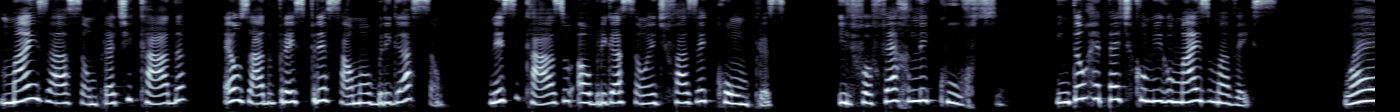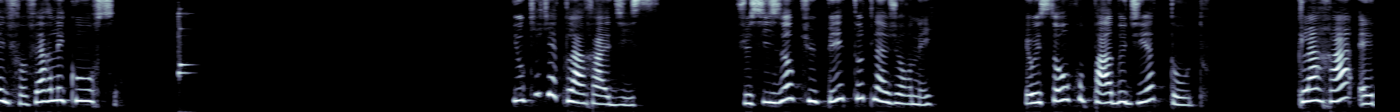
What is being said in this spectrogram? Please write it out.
mais a ação praticada é usado para expressar uma obrigação. Nesse caso, a obrigação é de fazer compras. Il faut faire les courses. Então repete comigo mais uma vez. Ouais, il faut faire les courses. E o que, que a Clara diz? Je suis occupée toute la journée. Eu estou ocupado o dia todo. Clara é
